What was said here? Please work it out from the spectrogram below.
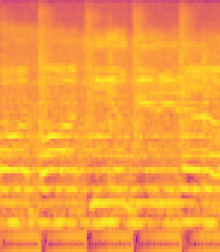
boy, boy, can you get it up?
